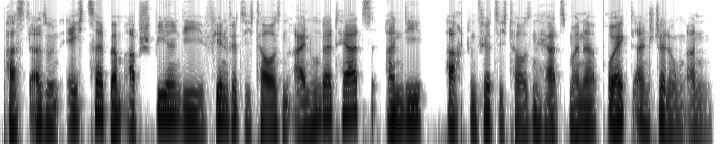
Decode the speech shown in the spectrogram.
passt also in Echtzeit beim Abspielen die 44.100 Hertz an die 48.000 Hertz meiner Projekteinstellungen an.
